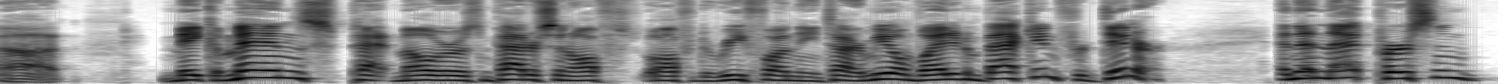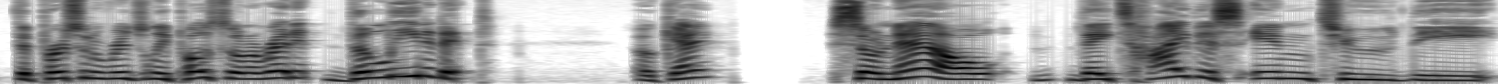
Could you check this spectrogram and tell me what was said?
Uh, make amends. Pat Melrose and Patterson off, offered to refund the entire meal, invited him back in for dinner. And then that person, the person who originally posted on Reddit, deleted it. Okay? So now they tie this into the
